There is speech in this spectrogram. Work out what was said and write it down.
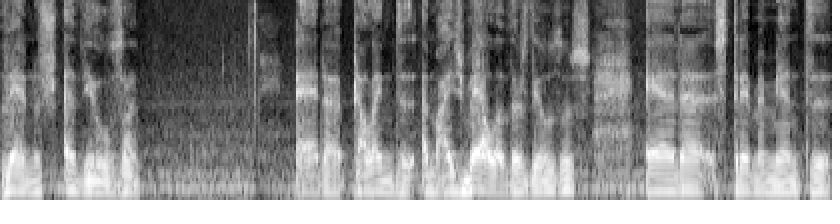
Vênus, a deusa era, para além de a mais bela das deusas, era extremamente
